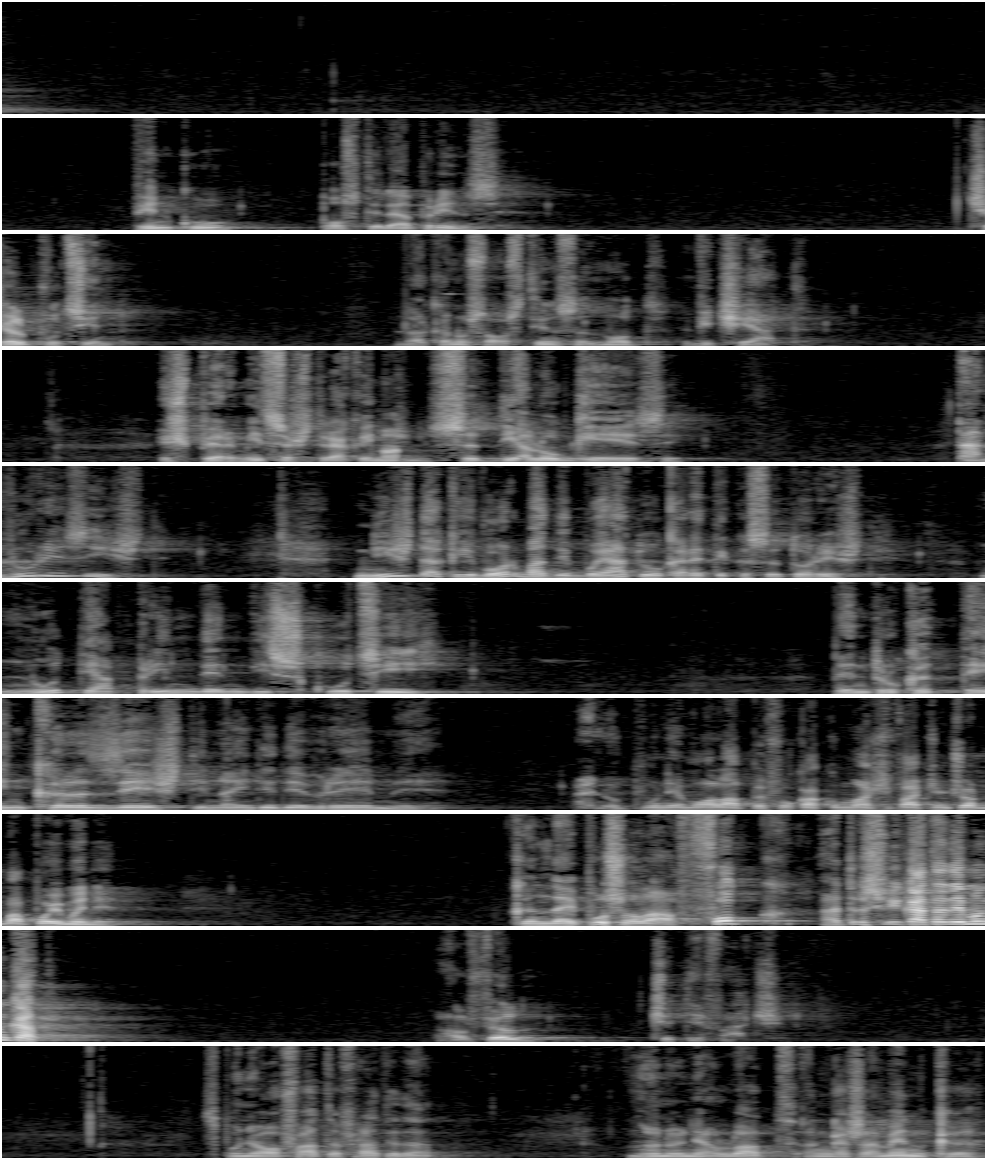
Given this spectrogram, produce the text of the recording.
vin cu poftele aprinse. Cel puțin, dacă nu s-au stins în mod viciat. Își permit să-și treacă imagini, să dialogueze, dar nu reziști. Nici dacă e vorba de băiatul care te căsătorești, nu te aprinde în discuții, pentru că te încălzești înainte de vreme. Mai nu punem oala pe foc acum și facem ciorba apoi mâine. Când ai pus-o la foc, ai trebuie să fii gata de mâncat. Altfel, ce te faci? Spunea o fată, frate, dar noi nu ne-am luat angajament că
